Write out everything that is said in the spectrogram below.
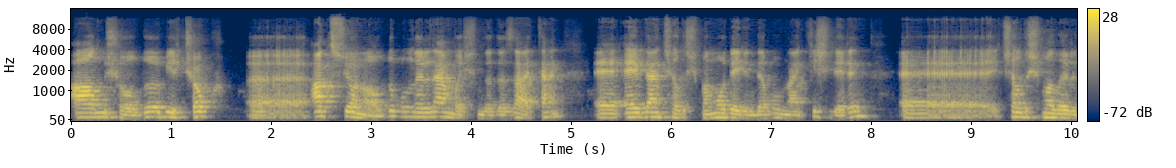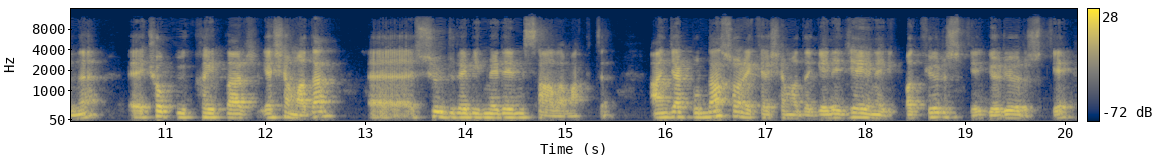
almış olduğu birçok e, aksiyon oldu. Bunların en başında da zaten e, evden çalışma modelinde bulunan kişilerin e, çalışmalarını e, çok büyük kayıplar yaşamadan e, sürdürebilmelerini sağlamaktı. Ancak bundan sonraki aşamada geleceğe yönelik bakıyoruz ki, görüyoruz ki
